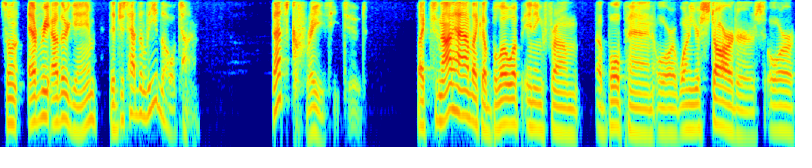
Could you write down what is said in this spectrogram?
So in every other game, they've just had the lead the whole time. That's crazy, dude. Like to not have like a blow up inning from a bullpen or one of your starters or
